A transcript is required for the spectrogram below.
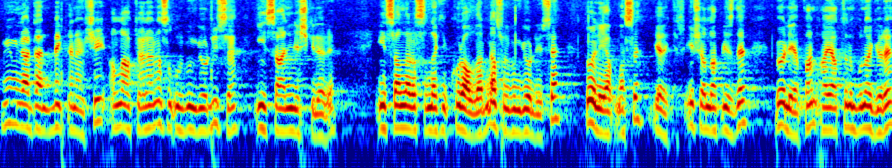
Müminlerden beklenen şey Allah Teala nasıl uygun gördüyse insan ilişkileri, insanlar arasındaki kuralları nasıl uygun gördüyse böyle yapması gerekir. İnşallah biz de böyle yapan, hayatını buna göre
